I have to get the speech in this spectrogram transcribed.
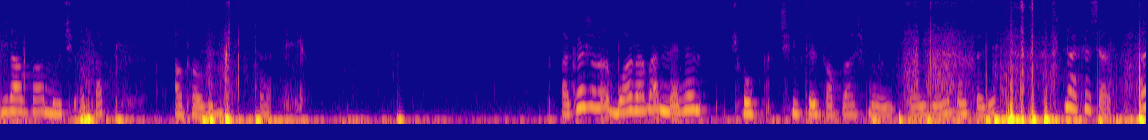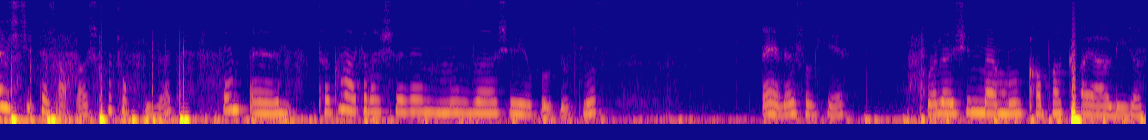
biraz daha maçı atak atalım. Arkadaşlar bu arada ben neden çok çift hesaplaşma oynuyorum onu söyleyeyim. Şimdi arkadaşlar ben çift hesaplaşma çok güzel. Hem e, takım arkadaşlarınızla şey yapabiliyorsunuz. Evet çok iyi. Arada şimdi ben bunu kapak ayarlayacağım.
